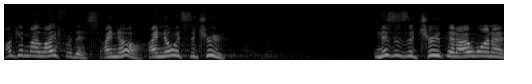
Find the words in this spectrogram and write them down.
I'll give my life for this. I know. I know it's the truth. And this is the truth that I want to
